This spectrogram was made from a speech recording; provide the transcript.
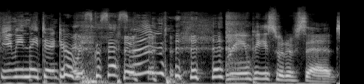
You mean they don't do a risk assessment? Greenpeace would have said,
